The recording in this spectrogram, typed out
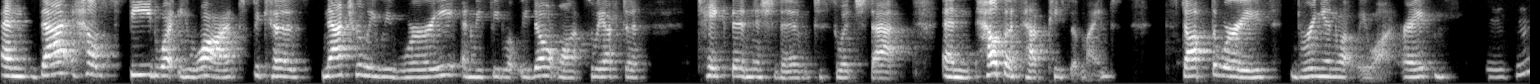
And that helps feed what you want because naturally we worry and we feed what we don't want. So we have to take the initiative to switch that and help us have peace of mind. Stop the worries, bring in what we want, right? Mm-hmm.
